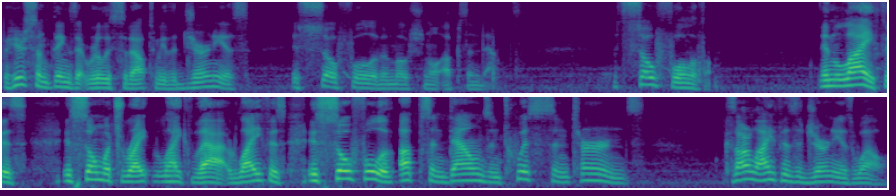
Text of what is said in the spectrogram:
But here's some things that really stood out to me. The journey is is so full of emotional ups and downs. It's so full of them. And life is, is so much right like that. Life is, is so full of ups and downs and twists and turns. Because our life is a journey as well.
